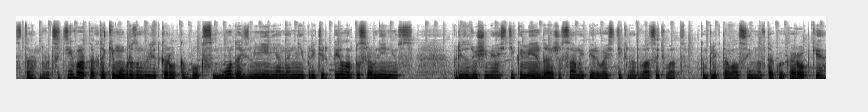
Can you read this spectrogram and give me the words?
120 ваттах. Таким образом выглядит коробка бокс-мода. Изменения она не претерпела по сравнению с предыдущими астиками. Даже самый первый астик на 20 ватт комплектовался именно в такой коробке.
